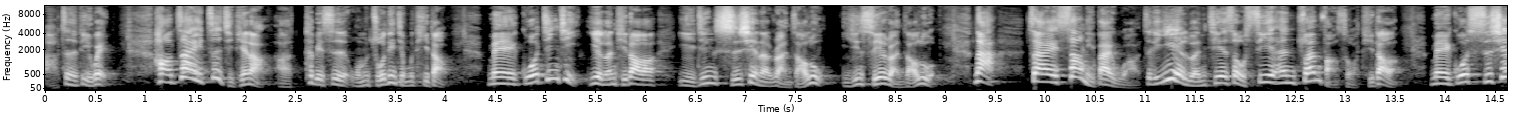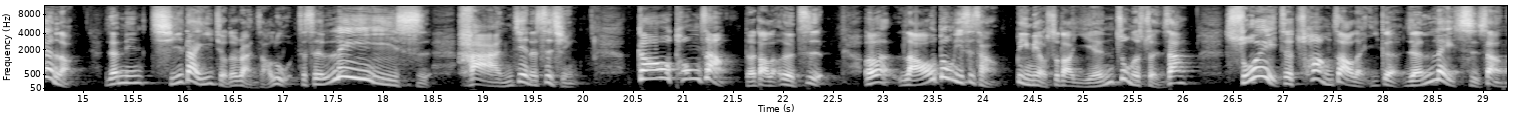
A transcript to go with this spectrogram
啊，政治地位。好，在这几天啊啊，特别是我们昨天节目提到，美国经济，叶伦提到了，已经实现了软着陆，已经实现软着陆。那在上礼拜五啊，这个叶伦接受 CNN 专访时候提到了，美国实现了人民期待已久的软着陆，这是历史罕见的事情，高通胀得到了遏制，而劳动力市场。并没有受到严重的损伤，所以这创造了一个人类史上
